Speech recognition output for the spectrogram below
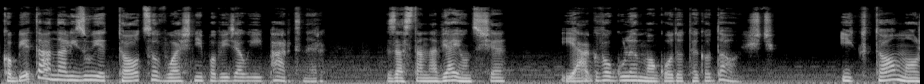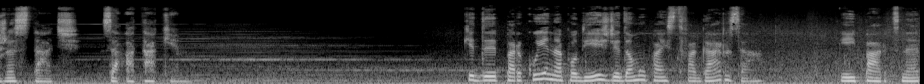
kobieta analizuje to, co właśnie powiedział jej partner, zastanawiając się, jak w ogóle mogło do tego dojść i kto może stać za atakiem. Kiedy parkuje na podjeździe domu państwa Garza, jej partner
